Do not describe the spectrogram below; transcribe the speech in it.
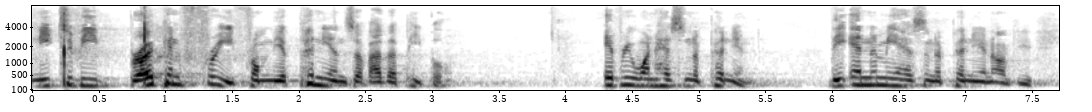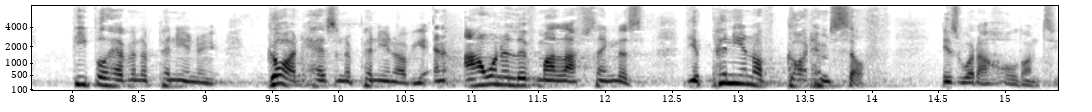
need to be broken free from the opinions of other people. Everyone has an opinion. The enemy has an opinion of you. People have an opinion on you. God has an opinion of you. And I want to live my life saying this the opinion of God Himself is what I hold on to.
